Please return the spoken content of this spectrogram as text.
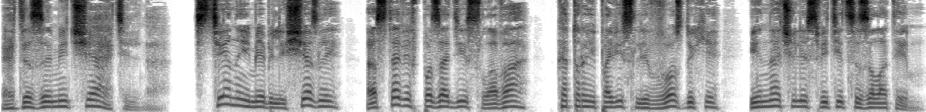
«Это замечательно!» Стены и мебель исчезли, оставив позади слова, которые повисли в воздухе и начали светиться золотым.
